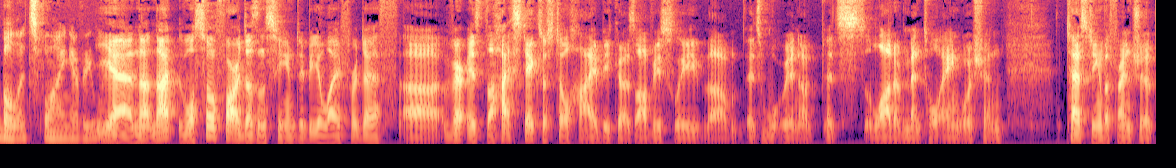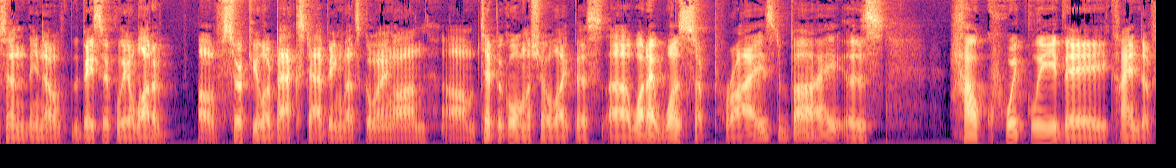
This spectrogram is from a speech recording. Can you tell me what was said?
bullets flying everywhere. Yeah, not not well. So far, it doesn't seem to be life or death. Uh, very, it's the high stakes are still high because obviously, um, it's you know, it's a lot of mental anguish and testing the friendships, and you know, basically a lot of of circular backstabbing that's going on. Um, typical in a show like this. Uh, what I was surprised by is how quickly they kind of,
